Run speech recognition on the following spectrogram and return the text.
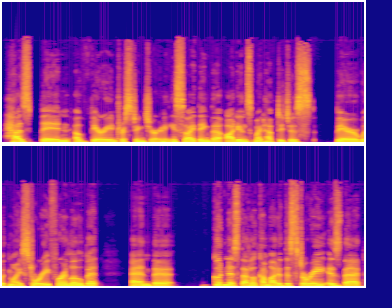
has been a very interesting journey. So I think the audience might have to just bear with my story for a little bit. And the goodness that'll come out of this story is that,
